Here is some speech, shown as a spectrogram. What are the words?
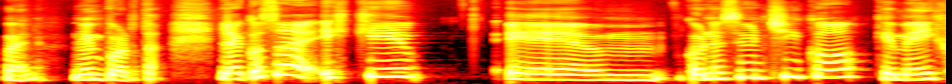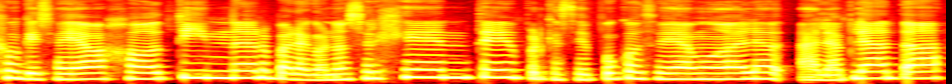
Bueno, no importa. La cosa es que em, conocí un chico que me dijo que se había bajado Tinder para conocer gente, porque hace poco se había mudado a la, a la Plata,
